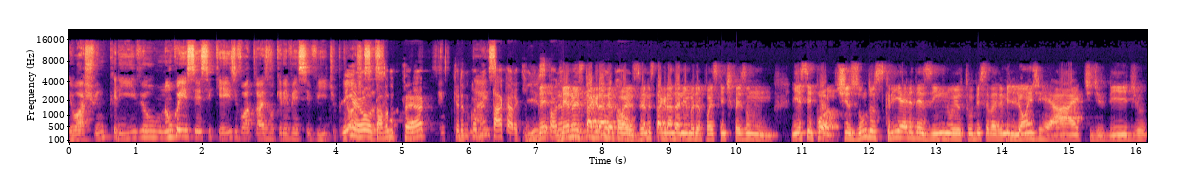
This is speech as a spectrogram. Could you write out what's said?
Eu acho incrível. Não conheci esse case, vou atrás, vou querer ver esse vídeo. Sim, eu, eu tava até querendo comentar, cara. Que vê, história vê no Instagram depois, vê no Instagram da Anima depois que a gente fez um. E esse, pô, X1 dos Cria LDzinho no YouTube, você vai ver milhões de react, de vídeo.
